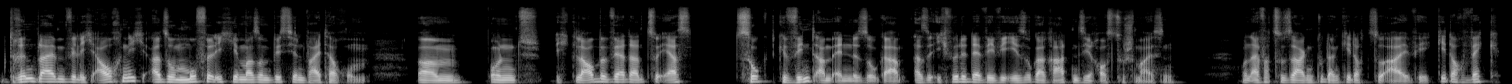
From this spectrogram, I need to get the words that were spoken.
drin bleiben will ich auch nicht, also muffel ich hier mal so ein bisschen weiter rum. Ähm, und ich glaube, wer dann zuerst zuckt, gewinnt am Ende sogar. Also ich würde der WWE sogar raten, sie rauszuschmeißen. Und einfach zu sagen, du, dann geh doch zu AEW, geh doch weg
